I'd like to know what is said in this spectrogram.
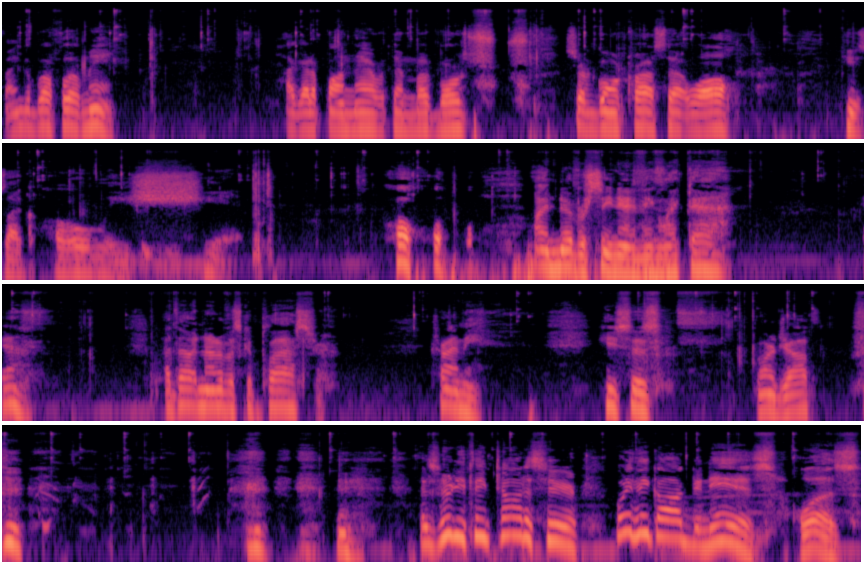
Finger buffalo me. I got up on there with them mud boards, started going across that wall. He's like, Holy shit. Oh, I never seen anything like that. Yeah. I thought none of us could plaster. try me. He says, want a job? Says, who do you think taught us here? What do you think Ogden is? Was.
